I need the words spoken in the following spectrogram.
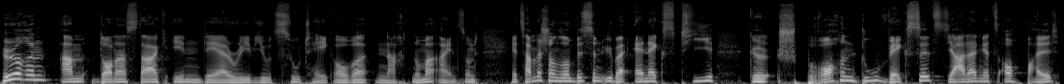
hören am Donnerstag in der Review zu Takeover Nacht Nummer 1. Und jetzt haben wir schon so ein bisschen über NXT gesprochen. Du wechselst ja dann jetzt auch bald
